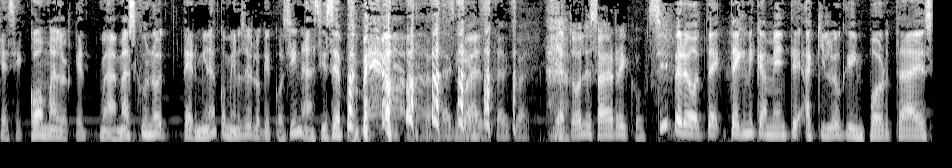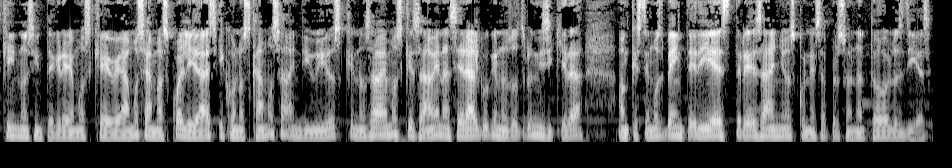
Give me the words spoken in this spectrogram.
que se coma lo que además que uno termina comiéndose lo que cocina así sepa peor. Tal cual tal cual. Y a todos les sabe rico. Sí pero técnicamente aquí lo que importa es que nos integremos que veamos además cualidades y conozcamos a individuos que no sabemos que saben hacer algo que nosotros ni siquiera aunque estemos 20 10 3 años con esa persona todos los días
